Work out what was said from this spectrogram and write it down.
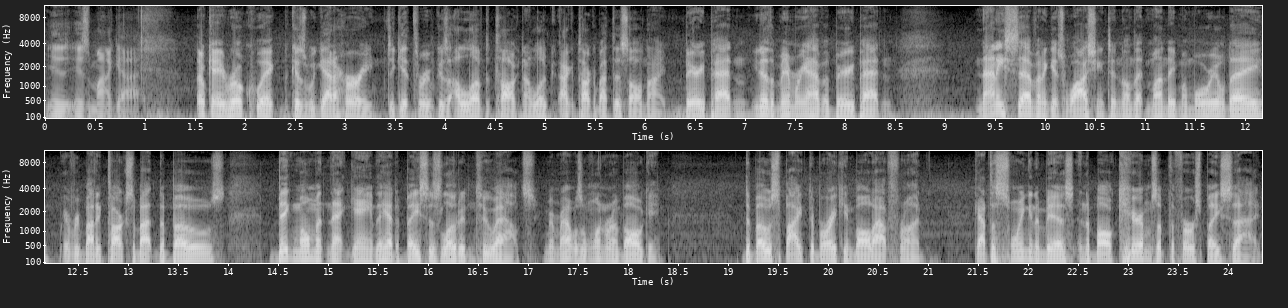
is, is my guy. Okay, real quick because we got to hurry to get through because I love to talk and I look I could talk about this all night. Barry Patton, you know the memory I have of Barry Patton. 97 against Washington on that Monday Memorial Day. Everybody talks about DuBose. Big moment in that game. They had the bases loaded and two outs. Remember that was a one-run ball game. DuBose spiked the breaking ball out front, got the swing and a miss, and the ball caroms up the first base side.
